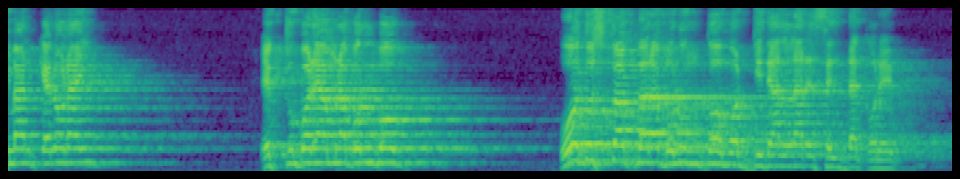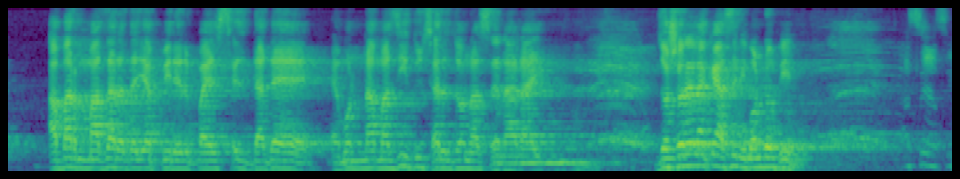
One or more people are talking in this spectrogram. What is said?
ইমান কেন নাই? একটু পরে আমরা বলব, ও দোস্ত আপনারা বলুন তো, মসজিদে আল্লাহরে সেজদা করে, আবার মাজারে যাইয়া পীরের পায়ে সেজদা দেয়, এমন নামাজি দু চারজন আছে না নাই? যশোর এলাকায় আসেনি বন্ডভীর আছে আছে।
